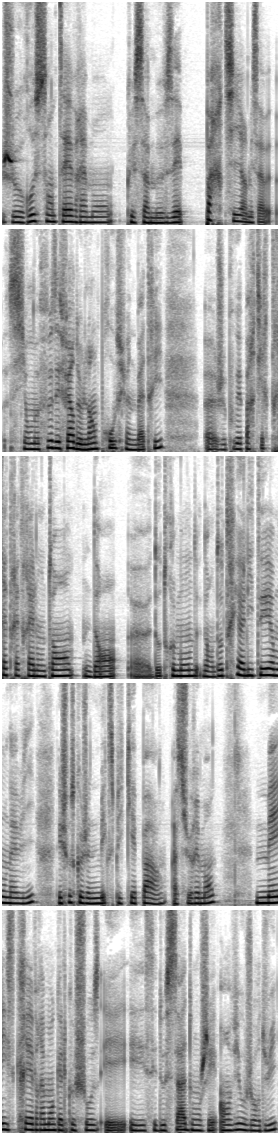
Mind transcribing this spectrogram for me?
je ressentais vraiment que ça me faisait partir, mais ça, si on me faisait faire de l'impro sur une batterie, euh, je pouvais partir très très très longtemps dans euh, d'autres mondes, dans d'autres réalités à mon avis, des choses que je ne m'expliquais pas hein, assurément, mais il se créait vraiment quelque chose et, et c'est de ça dont j'ai envie aujourd'hui.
